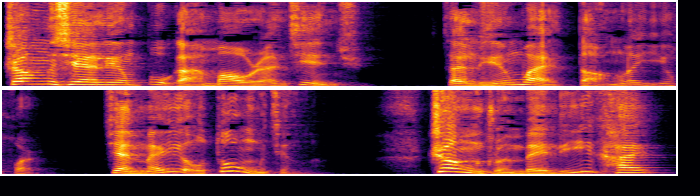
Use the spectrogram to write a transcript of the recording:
张县令不敢贸然进去，在林外等了一会儿。见没有动静了，正准备离开，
